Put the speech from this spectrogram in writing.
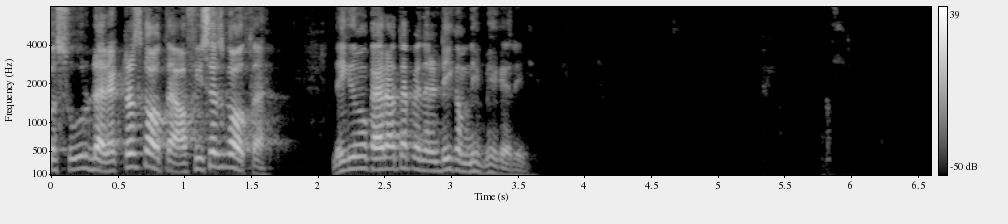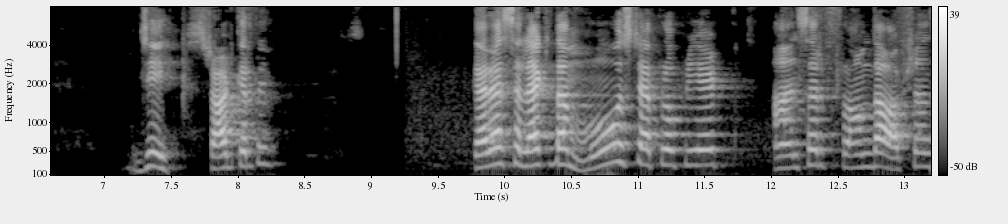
कसूर डायरेक्टर्स का होता है ऑफिसर्स का होता है। लेकिन वो कह रहा था पेनल्टी कंपनी पे करेगी। जी स्टार्ट करते हैं। कह रहा है select the most appropriate answer from the option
